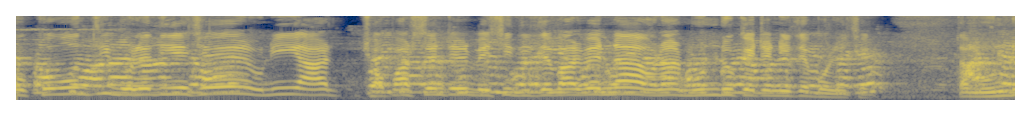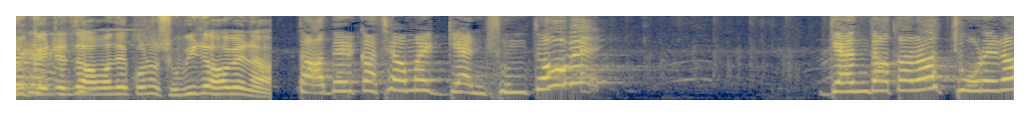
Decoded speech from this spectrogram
মুখ্যমন্ত্রী বলে দিয়েছেন উনি আর ছ পার্সেন্টের বেশি দিতে পারবেন না ওনার মুন্ডু কেটে নিতে বলেছেন তা মুন্ডু কেটে তো আমাদের কোনো সুবিধা হবে না। তাদের কাছে আমায় জ্ঞান শুনতে হবে। জ্ঞানদাতারা চোরেরা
